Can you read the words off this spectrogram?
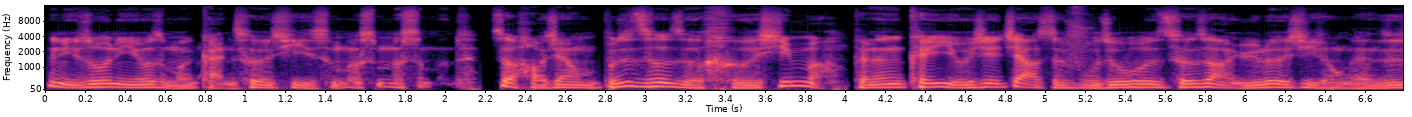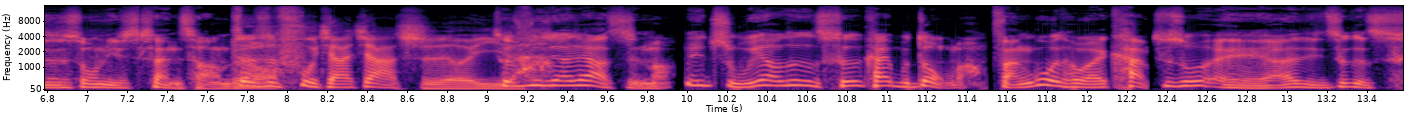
那你说你有什么感测器什么什么什么的？这好像不是车子的核心嘛？可能可以有一些驾驶辅助或者车上娱乐系统，可能这是。说你擅长的，这是附加价值而已。这附加价值嘛，你主要这个车开不动嘛。反过头来看，就说，哎，而且这个车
